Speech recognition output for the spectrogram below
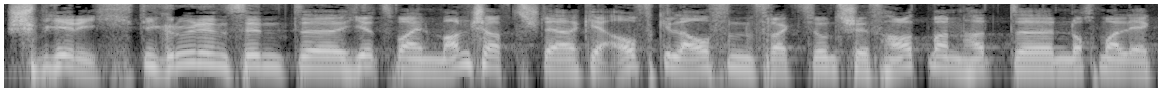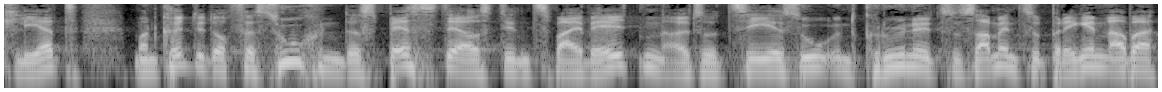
Schwierig. Die Grünen sind äh, hier zwar in Mannschaftsstärke aufgelaufen. Fraktionschef Hartmann hat äh, nochmal erklärt, man könnte doch versuchen, das Beste aus den zwei Welten, also CSU und Grüne, zusammenzubringen. Aber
